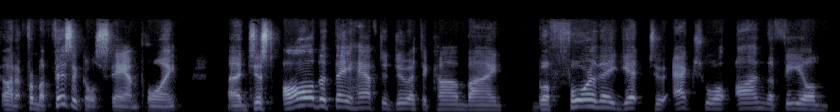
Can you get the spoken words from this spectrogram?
a, from a physical standpoint. Uh, just all that they have to do at the combine before they get to actual on the field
